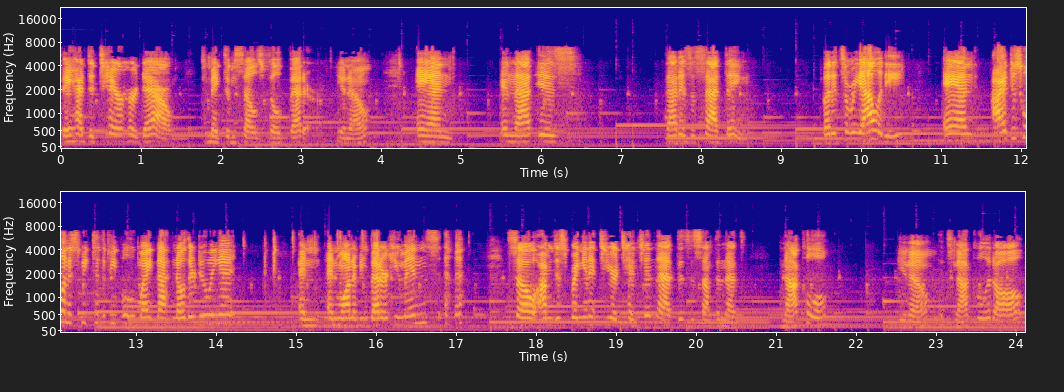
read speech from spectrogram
They had to tear her down to make themselves feel better, you know? And and that is that is a sad thing. But it's a reality and I just want to speak to the people who might not know they're doing it and and want to be better humans. so I'm just bringing it to your attention that this is something that's not cool. You know, it's not cool at all.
